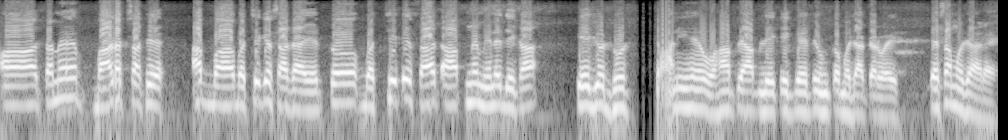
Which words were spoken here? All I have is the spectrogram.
અ, તમે બાળક સાથે आप ब- बच्चे के साथ आए तो बच्चे के साथ आपने मैंने देखा कि जो धोध पानी है वहाँ पे आप लेके गए थे उनका मजा करवाए कैसा मजा आ रहा है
